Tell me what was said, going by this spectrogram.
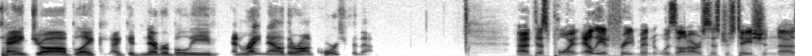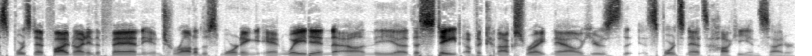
tank job like I could never believe. And right now they're on course for that. At this point, Elliot Friedman was on our sister station, uh, Sportsnet 590 The Fan in Toronto this morning, and weighed in on the uh, the state of the Canucks right now. Here's the Sportsnet's hockey insider.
